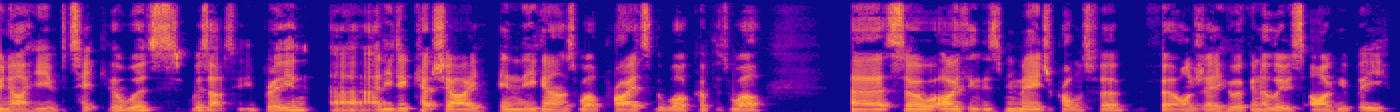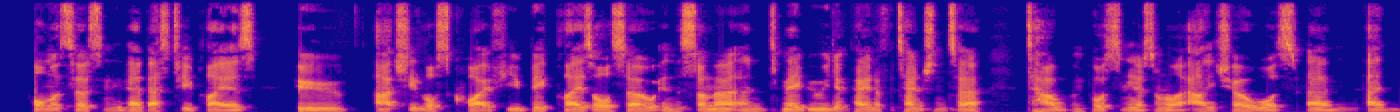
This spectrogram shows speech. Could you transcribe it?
Ounahi in particular was was absolutely brilliant, uh, and he did catch the eye in the game as well prior to the World Cup as well. Uh, so I think there's major problems for for Angers, who are going to lose arguably almost certainly their best two players, who actually lost quite a few big players also in the summer, and maybe we didn't pay enough attention to to how important you know someone like Ali Cho was, um, and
